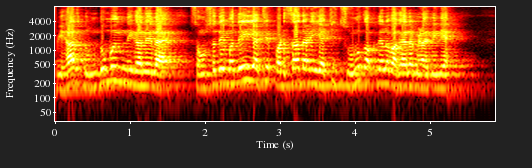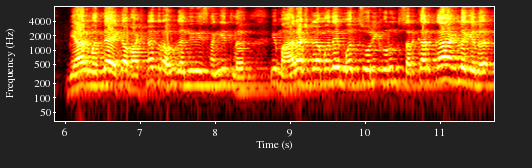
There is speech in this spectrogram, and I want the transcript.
बिहार दुमदुमून निघालेला आहे. संसदेमध्येही याचे पडसाद आणि याची चुणूक आपल्याला बघायला मिळालेली आहे. बिहारमधल्या एका भाषणात राहुल गांधींनी सांगितलं की महाराष्ट्रामध्ये मत चोरी करून सरकार का आणलं गेलं?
